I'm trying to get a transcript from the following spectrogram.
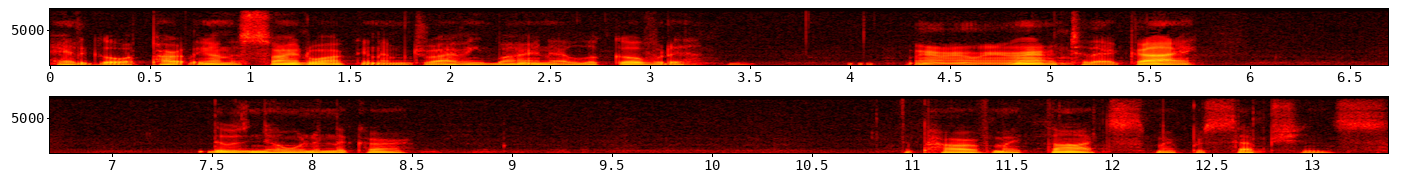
I had to go partly on the sidewalk, and I'm driving by, and I look over to to that guy. There was no one in the car. The power of my thoughts, my perceptions.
